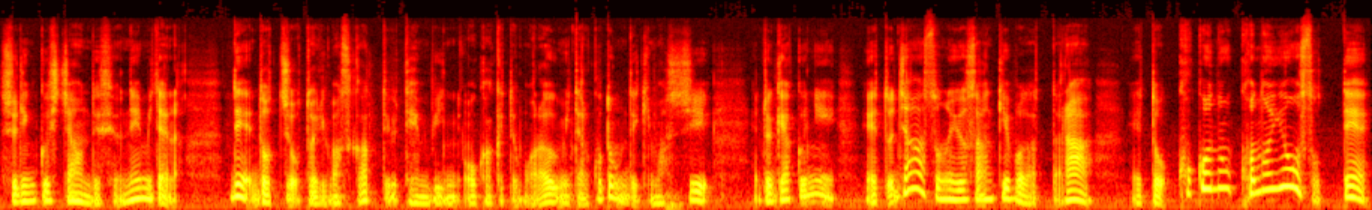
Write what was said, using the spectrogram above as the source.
シュリンクしちゃうんですよね、みたいな。で、どっちを取りますかっていう天秤をかけてもらうみたいなこともできますし、えっと逆に、えっとじゃあその予算規模だったら、えっとここのこの要素って、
